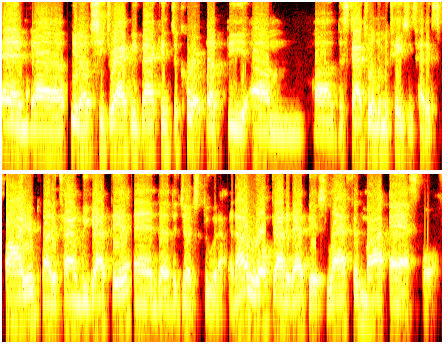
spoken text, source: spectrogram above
And uh, you know, she dragged me back into court. But the um, uh, the statute of limitations had expired by the time we got there, and uh, the judge threw it out. And I walked out of that bitch laughing my ass off.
